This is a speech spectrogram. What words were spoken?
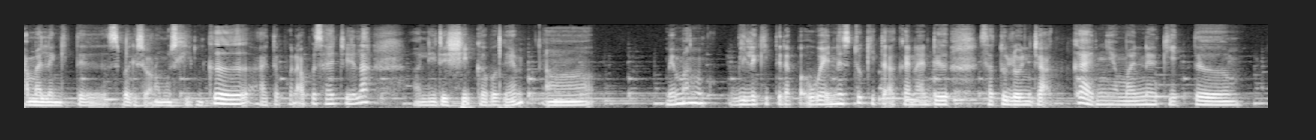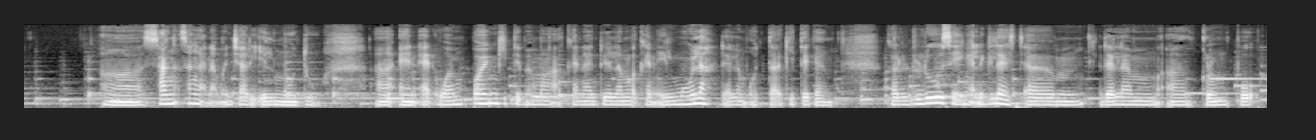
amalan kita sebagai seorang muslim ke ataupun apa sajalah uh, leadership ke apa kan uh, memang bila kita dapat awareness tu kita akan ada satu lonjakan yang mana kita uh, sangat-sangat nak mencari ilmu tu. Uh, and at one point kita memang akan ada lambakan ilmu lah dalam otak kita kan. Kalau dulu saya ingat lagi lah um, dalam uh, kelompok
